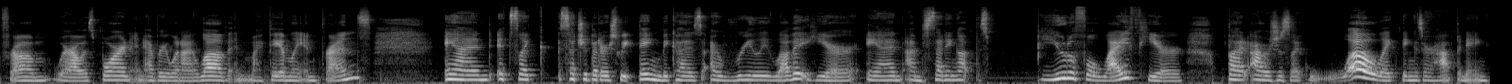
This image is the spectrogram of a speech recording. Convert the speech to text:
from where I was born and everyone I love and my family and friends. And it's like such a bittersweet thing because I really love it here and I'm setting up this beautiful life here. But I was just like, whoa, like things are happening.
